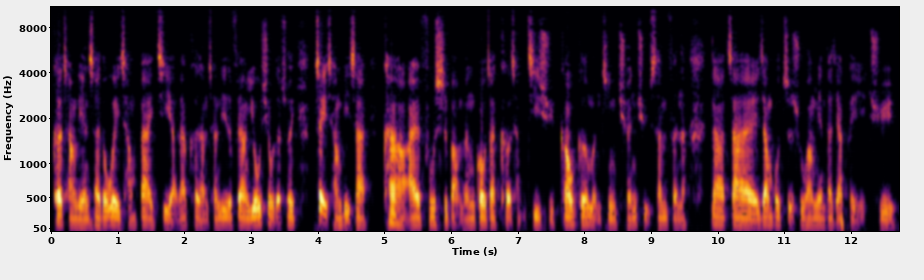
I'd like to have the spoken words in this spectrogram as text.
客场联赛都未尝败绩啊，那客场成绩是非常优秀的，所以这场比赛看好埃夫斯堡能够在客场继续高歌猛进，全取三分呢。那在让步指数方面，大家可以去。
